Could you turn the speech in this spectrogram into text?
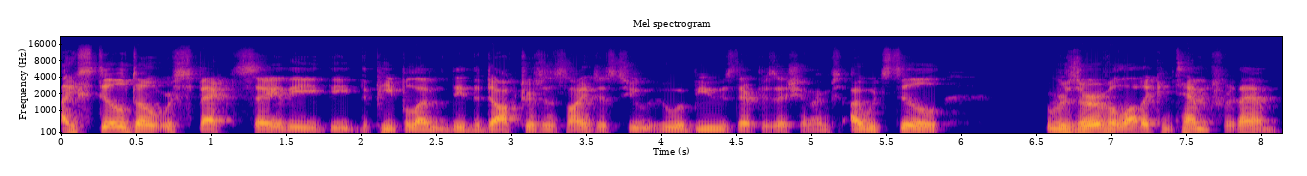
I, still don't respect, say, the the, the people, um, the, the doctors and scientists who who abuse their position. I'm, I would still reserve a lot of contempt for them.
